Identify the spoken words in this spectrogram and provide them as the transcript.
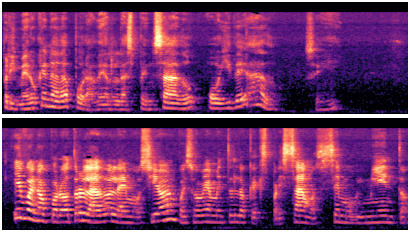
primero que nada por haberlas pensado o ideado, ¿sí? Y bueno, por otro lado, la emoción, pues obviamente es lo que expresamos, ese movimiento,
